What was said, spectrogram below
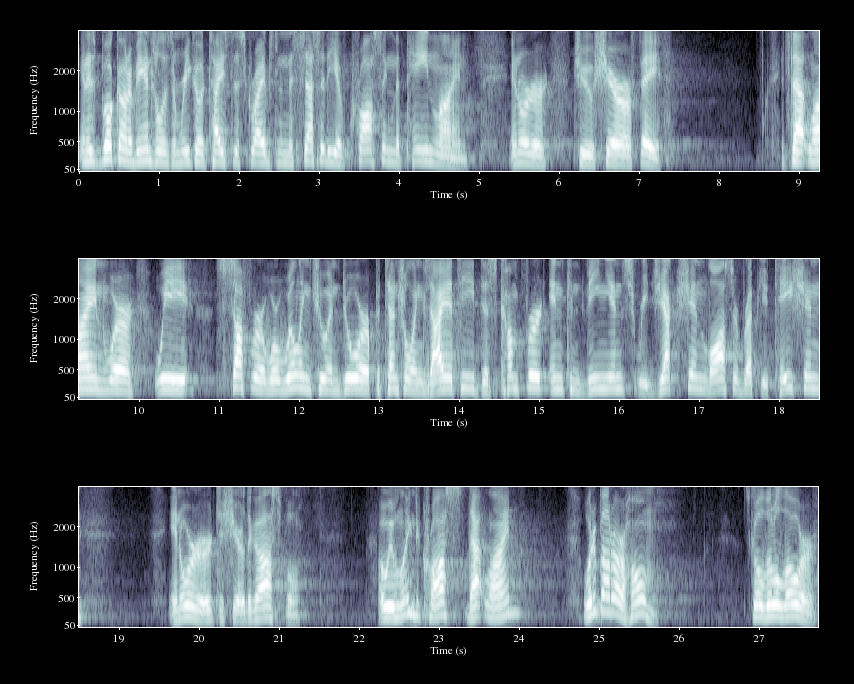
In his book on evangelism, Rico Tice describes the necessity of crossing the pain line in order to share our faith. It's that line where we suffer, we're willing to endure potential anxiety, discomfort, inconvenience, rejection, loss of reputation in order to share the gospel. Are we willing to cross that line? What about our home? Let's go a little lower.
